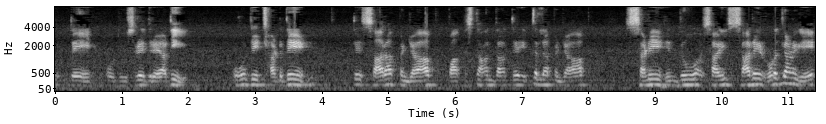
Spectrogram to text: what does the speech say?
ਉੱਤੇ ਉਹ ਦੂਸਰੇ ਦਰਿਆ ਦੀ ਉਹ ਜੇ ਛੱਡ ਦੇਣ ਤੇ ਸਾਰਾ ਪੰਜਾਬ, ਪਾਕਿਸਤਾਨ ਦਾ ਤੇ ਇੱਧਰਲਾ ਪੰਜਾਬ, ਸਣੇ ਹਿੰਦੂ ਈਸਾਈ ਸਾਰੇ ਰੁੜ ਜਾਣਗੇ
